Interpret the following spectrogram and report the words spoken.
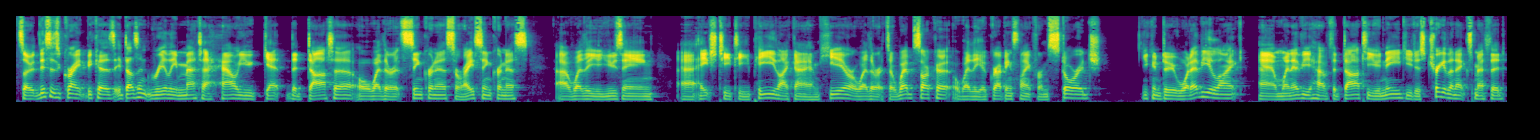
So this is great because it doesn't really matter how you get the data or whether it's synchronous or asynchronous, uh, whether you're using uh, HTTP like I am here, or whether it's a WebSocket, or whether you're grabbing something from storage. You can do whatever you like, and whenever you have the data you need, you just trigger the next method,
